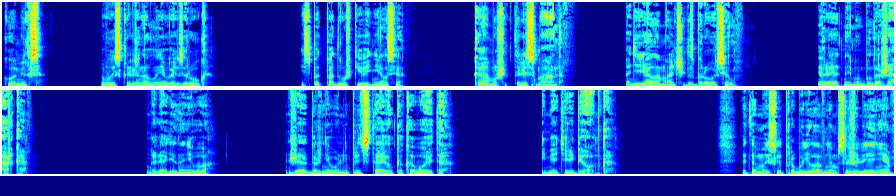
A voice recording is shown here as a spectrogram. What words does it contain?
Комикс выскользнул у него из рук, из-под подушки виднелся камушек-талисман. Одеяло мальчик сбросил. Вероятно, ему было жарко. Глядя на него, Джербер невольно представил, каково это — иметь ребенка. Эта мысль пробудила в нем сожаление,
